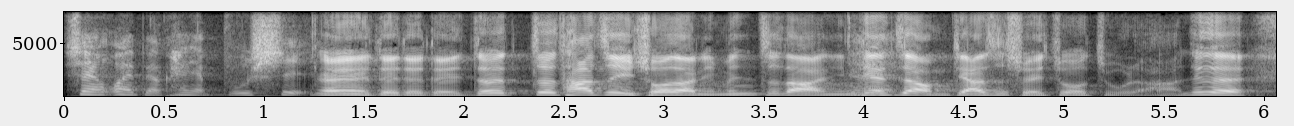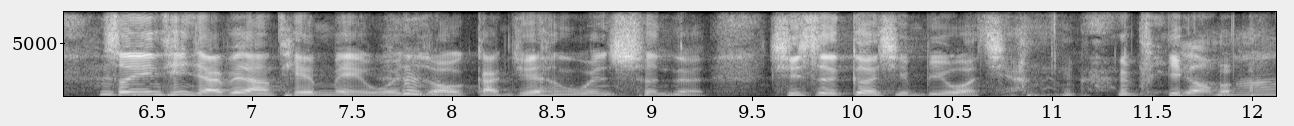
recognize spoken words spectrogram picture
虽然外表看起来不是。哎，对对对，这这他自己说的，你们知道，你们现在知道我们家是谁做主了哈？对 那个声音听起来非常甜美温柔，感觉很温顺的，其实个性比我强，比我有吗？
